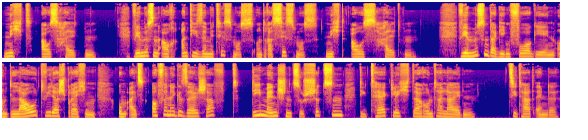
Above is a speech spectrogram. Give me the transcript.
nicht aushalten. Wir müssen auch Antisemitismus und Rassismus nicht aushalten. Wir müssen dagegen vorgehen und laut widersprechen, um als offene Gesellschaft die Menschen zu schützen, die täglich darunter leiden. Zitat Ende.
